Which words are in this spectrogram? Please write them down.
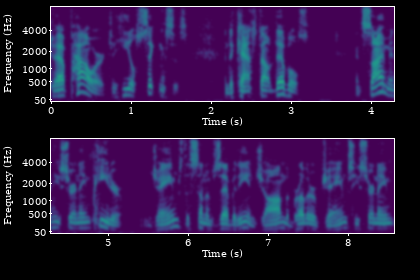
to have power to heal sicknesses, and to cast out devils. And Simon he surnamed Peter and James, the son of Zebedee, and John, the brother of James, he surnamed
